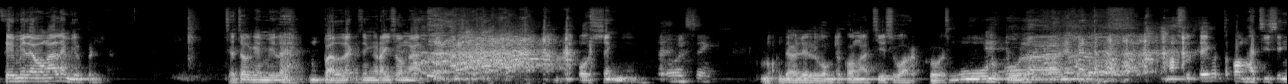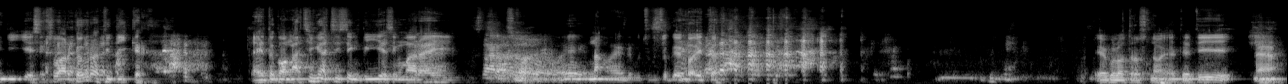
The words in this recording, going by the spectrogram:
Kayak milih wong alim ya bener. Jajal kayak milih balik sing ora iso ngaji. Pusing. Pusing. Mau dalil wong teko ngaji swarga, ngono bolan. Maksudnya itu teko ngaji sing piye, sing swarga ora dipikir. Lah itu kok ngaji ngaji sing piye sing marai swarga. Eh, enak wae ujug-ujug kok itu. Ya kalau terus no ya. Jadi, nah,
